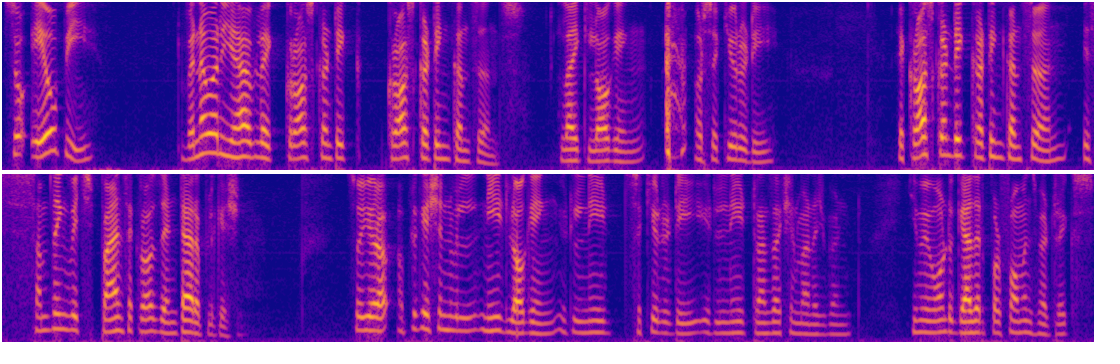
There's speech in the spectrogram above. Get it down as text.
So AOP, whenever you have like cross-cutting cross-cutting concerns like logging or security, a cross-cutting concern is something which spans across the entire application. So your application will need logging, it will need security, it will need transaction management. You may want to gather performance metrics.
